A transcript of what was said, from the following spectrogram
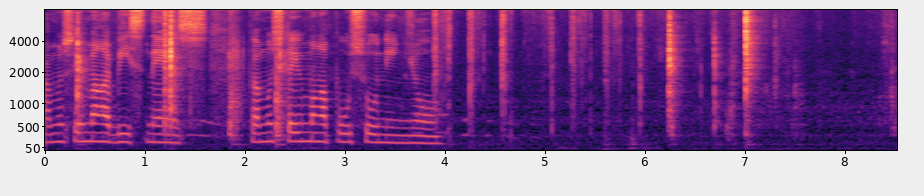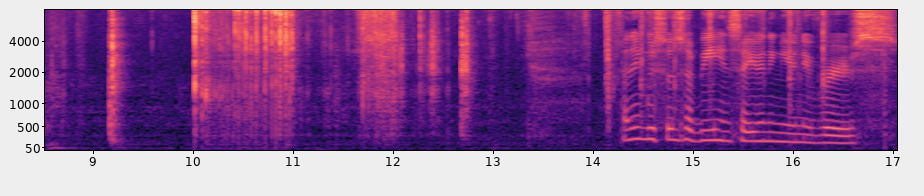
Kamusta yung mga business? Kamusta yung mga puso ninyo? Ano yung gusto sabihin sa iyo ng universe?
